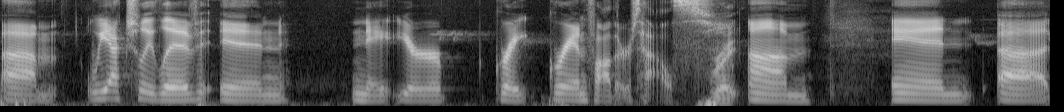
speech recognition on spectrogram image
um, we actually live in Nate, your great grandfather's house. Right. Um, and uh,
